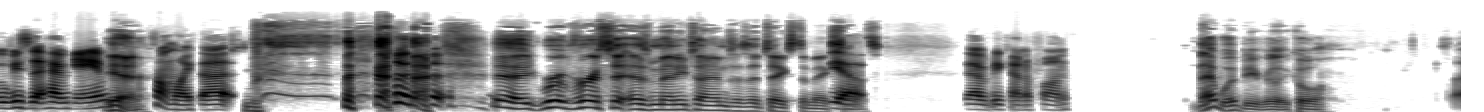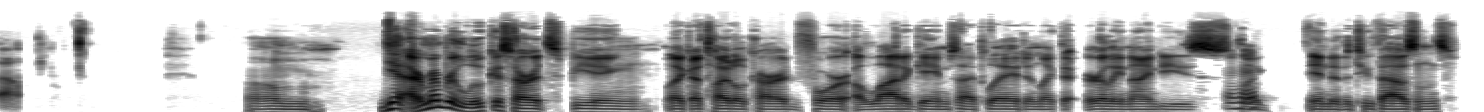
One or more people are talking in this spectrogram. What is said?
Movies that have games? Yeah. Something like that. yeah, reverse it as many times as it takes to make Yeah. sense. That would be kind of fun. That would be really cool. So Um, yeah, I remember LucasArts being like a title card for a lot of games I played in like the early 90s, Mhm. like into the 2000s.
